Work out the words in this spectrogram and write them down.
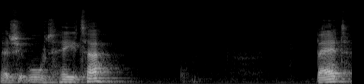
Electric water heater, bed,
